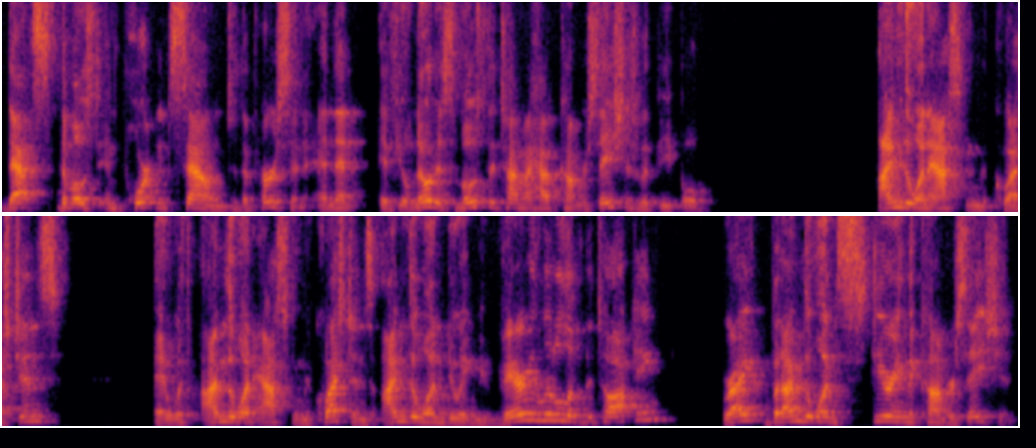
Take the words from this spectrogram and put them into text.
that's the most important sound to the person. And then if you'll notice, most of the time I have conversations with people, I'm the one asking the questions. And with I'm the one asking the questions, I'm the one doing very little of the talking, right? But I'm the one steering the conversation.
